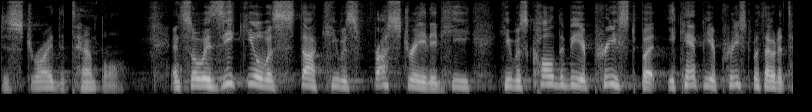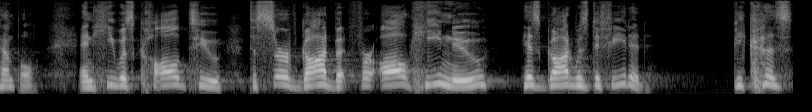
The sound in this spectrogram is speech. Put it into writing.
destroyed the temple. And so Ezekiel was stuck. He was frustrated. He, he was called to be a priest, but you can't be a priest without a temple. And he was called to, to serve God, but for all he knew, his God was defeated because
